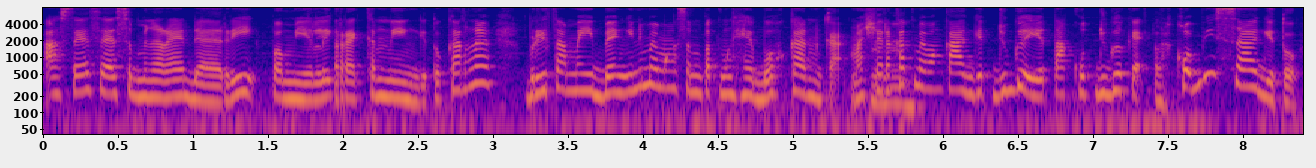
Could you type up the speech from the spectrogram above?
ACC sebenarnya dari pemilik rekening gitu? Karena berita Maybank ini memang sempat menghebohkan kak. Masyarakat memang kaget juga ya, takut juga kayak lah kok bisa gitu?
